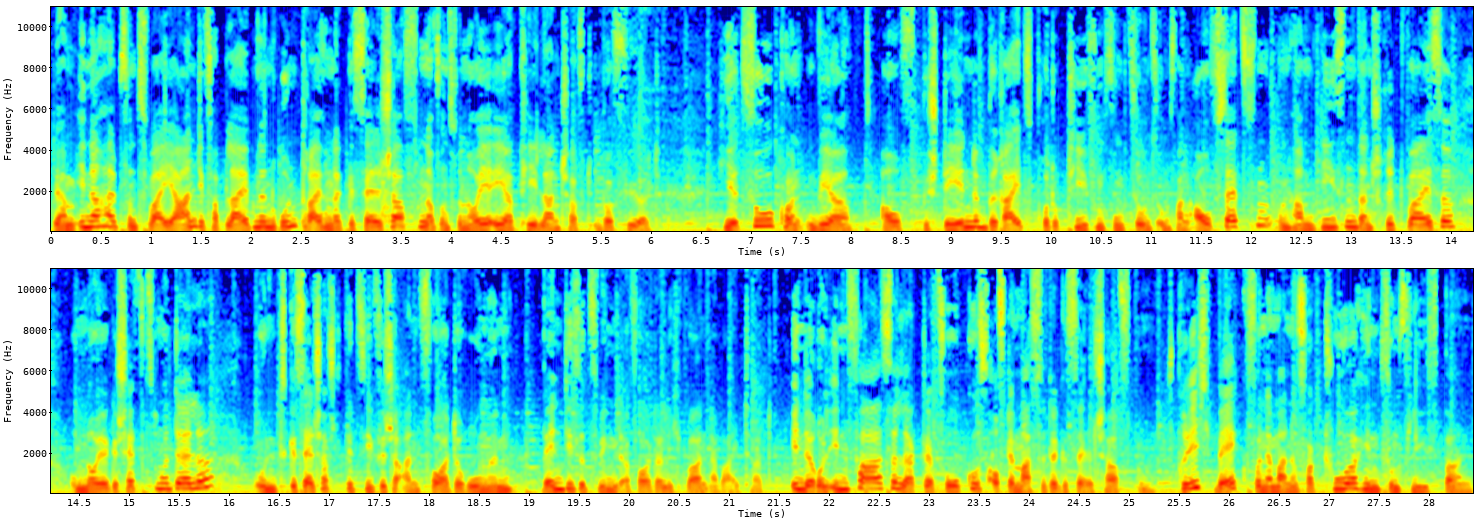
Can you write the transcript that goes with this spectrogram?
Wir haben innerhalb von zwei Jahren die verbleibenden rund 300 Gesellschaften auf unsere neue ERP-Landschaft überführt. Hierzu konnten wir auf bestehendem, bereits produktiven Funktionsumfang aufsetzen und haben diesen dann schrittweise um neue Geschäftsmodelle und gesellschaftsspezifische Anforderungen, wenn diese zwingend erforderlich waren, erweitert. In der Roll-in-Phase lag der Fokus auf der Masse der Gesellschaften, sprich weg von der Manufaktur hin zum Fließband.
